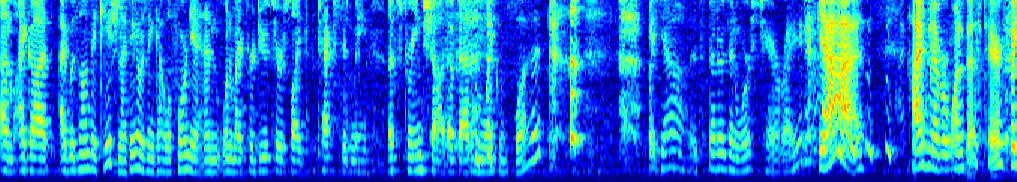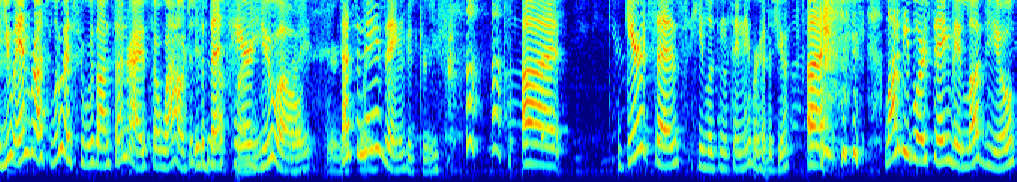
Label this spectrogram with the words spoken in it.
Um, I got. I was on vacation. I think I was in California, and one of my producers like texted me a screenshot of that. I'm like, what? but yeah, it's better than worst hair, right? yeah. I've never won best hair, but you and Russ Lewis, who was on Sunrise, so wow, just the Isn't that best hair funny? duo. Right? That's amazing. Good grief. Uh, Garrett says he lives in the same neighborhood as you. Uh, a lot of people are saying they love you.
